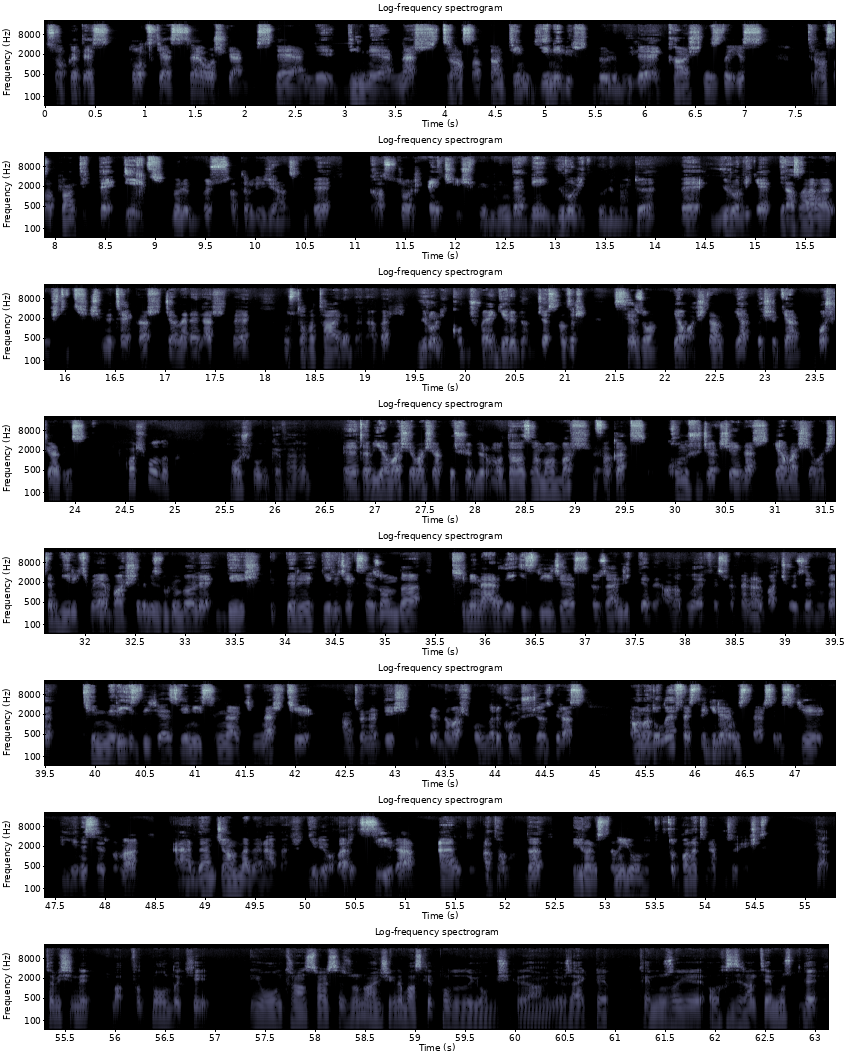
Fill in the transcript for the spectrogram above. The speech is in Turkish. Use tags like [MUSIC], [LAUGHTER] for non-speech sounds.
Sokrates Podcast'e hoş geldiniz değerli dinleyenler. Transatlantik'in yeni bir bölümüyle karşınızdayız. Transatlantik'te ilk bölümümüz hatırlayacağınız gibi Castrol Edge işbirliğinde bir Euroleague bölümüydü ve Euroleague'e biraz ara vermiştik. Şimdi tekrar Canereler ve Mustafa Tağ ile beraber Euroleague konuşmaya geri döneceğiz. Hazır sezon yavaştan yaklaşırken. Hoş geldiniz. Hoş bulduk. Hoş bulduk efendim. E, tabii yavaş yavaş yaklaşıyor diyorum ama daha zaman var. Fakat konuşacak şeyler yavaş yavaş da birikmeye başladı. Biz bugün böyle değişiklikleri gelecek sezonda kimi nerede izleyeceğiz özellikle de Anadolu Efes ve Fenerbahçe özelinde kimleri izleyeceğiz, yeni isimler kimler ki antrenör değişiklikleri de var onları konuşacağız biraz. Anadolu Efes'te girelim isterseniz ki yeni sezona Erdem Can'la beraber giriyorlar. Zira Ergin Ataman da Yunanistan'ın yoğunluğu tuttu Panathinaikos'a geçti. Ya tabii şimdi futboldaki yoğun transfer sezonu aynı şekilde basketbolda da yoğun bir şekilde devam ediyor. Özellikle Temmuz ayı, Haziran Temmuz bir de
